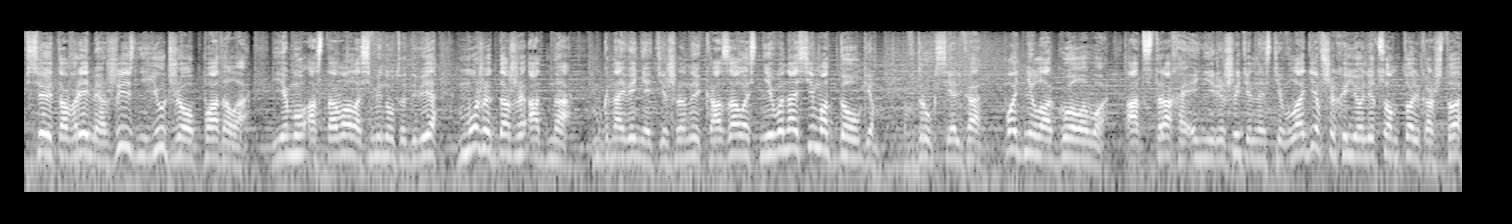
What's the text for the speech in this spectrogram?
Все это время жизнь Юджио падала. Ему оставалось минуты две, может даже одна. Мгновение тишины казалось невыносимо долгим. Вдруг Селька подняла голову. От страха и нерешительности, владевших ее лицом только что,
